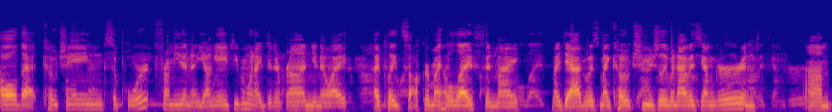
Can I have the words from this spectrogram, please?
all that coaching support from even a young age, even when I didn't run. You know, I, I played soccer my whole life, and my, my dad was my coach usually when I was younger, and um,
